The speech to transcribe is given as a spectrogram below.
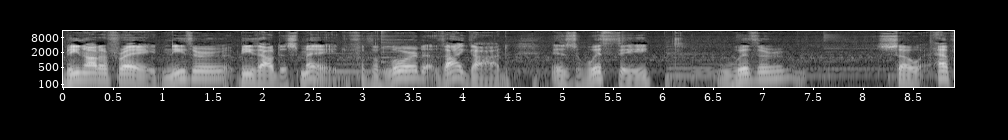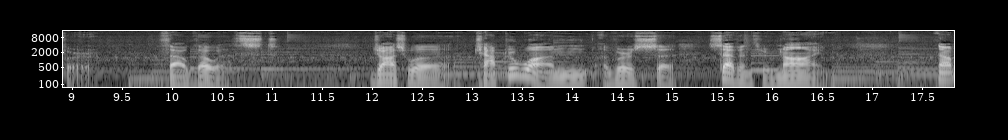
Be not afraid, neither be thou dismayed, for the Lord thy God is with thee whithersoever thou goest. Joshua chapter 1, verse uh, 7 through 9. Now,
